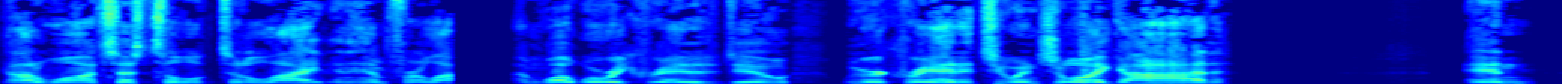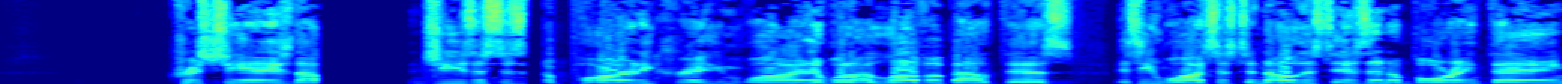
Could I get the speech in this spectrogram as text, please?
God wants us to, look to delight in Him for a lifetime. What were we created to do? We were created to enjoy God. And Christianity is not, Jesus is at a party creating wine. And what I love about this is He wants us to know this isn't a boring thing.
